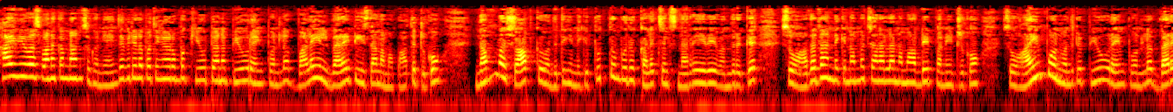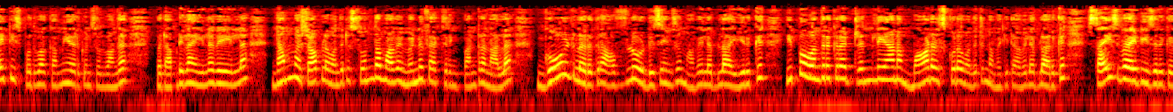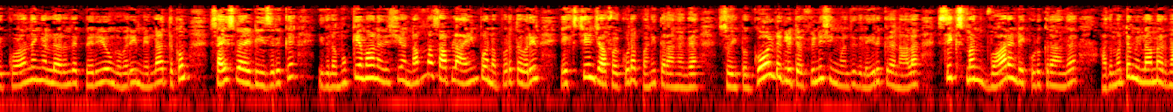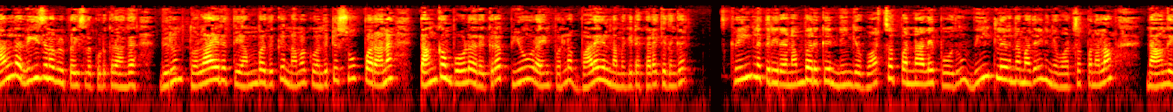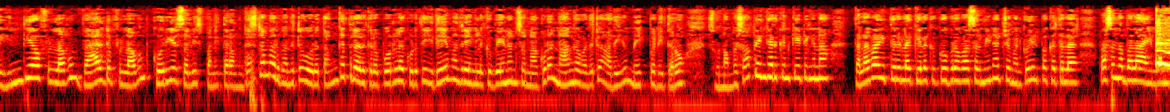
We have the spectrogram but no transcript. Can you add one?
Hi viewers வணக்கம். நான் சுகன்யா. இந்த வீடியோல பாத்தீங்கன்னா ரொம்ப கியூட்டான பியூர் ஐம்பொன்ல வளையல் வெரைட்டிஸ் தான் நம்ம பார்த்துட்டு இருக்கோம். நம்ம ஷாப்க்கு வந்துட்டு இன்னைக்கு புத்தம் புது கலெக்ஷன்ஸ் நிறையவே வந்திருக்கு. ஸோ அதை தான் இன்னைக்கு நம்ம சேனல்ல நம்ம அப்டேட் பண்ணிட்டு இருக்கோம். ஸோ ஐம்போன் வந்துட்டு பியூர் ஐம்போன்ல வெரைட்டிஸ் பொதுவாக கம்மியா இருக்குன்னு சொல்லுவாங்க. பட் அப்படிலாம் இல்லவே இல்லை. நம்ம ஷாப்ல வந்துட்டு சொந்தமாவே மேனுஃபேக்சரிங் பண்றனால கோல்டுல இருக்கிற அவ்வளோ டிசைன்ஸும் அவைலபிளா இருக்கு. இப்போ வந்திருக்கிற ட்ரெண்ட்லியான மாடல்ஸ் கூட வந்துட்டு நம்ம கிட்ட அவைலபிளா இருக்கு. சைஸ் வெரைட்டிஸ் இருக்கு. குழந்தைங்கள்ல இருந்து பெரியவங்க வரையும் எல்லாத்துக்கும் சைஸ் வெரைட்டிஸ் இருக்கு. இதுல முக்கியமான விஷயம் நம்ம ஷாப்ல ஐம்போனை பொறுத்தவரையும் எக்ஸ்சேஞ்ச் ஆஃபர் கூட பண்ணி தராங்க சோ இப்போ கோல்டு கிளிட்டர் பினிஷிங் வந்து இதுல இருக்கிறனால சிக்ஸ் மந்த் வாரண்டி கொடுக்கறாங்க. அது மட்டும் இல்லாம நல்ல ரீசனபிள் பிரைஸ்ல கொடுக்கறாங்க. வெறும் தொள்ளாயிரத்தி ஐம்பதுக்கு நமக்கு வந்துட்டு சூப்பரான தங்கம் போல இருக்கிற பியூர் ஐம்பொன்ல வளையல் நம்ம கிட்ட கிடைக்குதுங்க. ஸ்கிரீன்ல தெரிகிற நம்பருக்கு நீங்க வாட்ஸ்அப் பண்ணாலே போதும். வீட்டில் இருந்த மாதிரி நீங்க வாட்ஸ்அப் பண்ணலாம். நாங்க இந்தியா ஃபுல்லாவும் வேர்ல்டு ஃபுல்லாவும் கொரியர் சர்வீஸ் பண்ணி தரோம். கஸ்டமர் வந்துட்டு ஒரு தங்கத்துல இருக்கிற பொருளை கொடுத்து இதே மாதிரி எங்களுக்கு வேணும்னு சொன்னா கூட நாங்க வந்துட்டு அதையும் மேக் பண்ணி தரோம். ஸோ நம்ம ஷாப் எங்க இருக்குன்னு கேட்டீங்கன்னா தலவாய் திருவிழா கிழக்கு கோபுரவாசல் மீனாட்சி அம்மன் கோயில் பக்கத்துல வசந்த பலா ஐமன்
